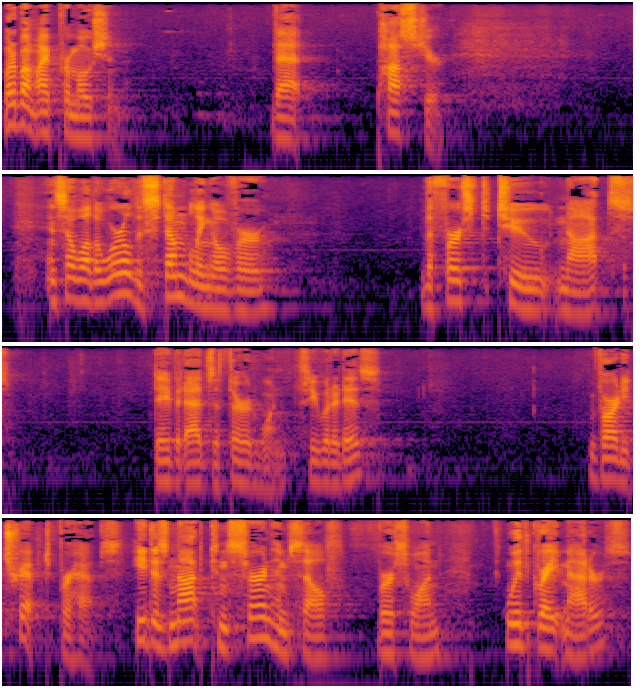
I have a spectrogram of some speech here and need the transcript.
What about my promotion? That posture. And so while the world is stumbling over the first two knots, David adds a third one. See what it is? We've already tripped, perhaps. He does not concern himself, verse 1, with great matters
